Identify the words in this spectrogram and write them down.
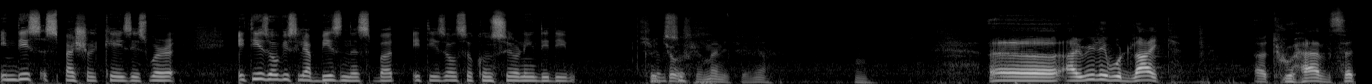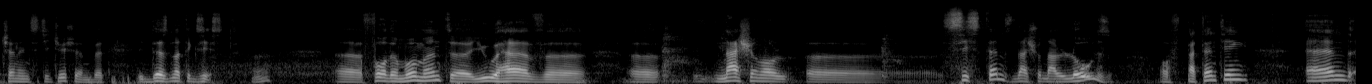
in these special cases where it is obviously a business but it is also concerning the, the Future of humanity, yeah. Hmm. Uh, I really would like uh, to have such an institution, but it does not exist. huh? Uh, for the moment, uh, you have uh, national systems, national laws of patenting, and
